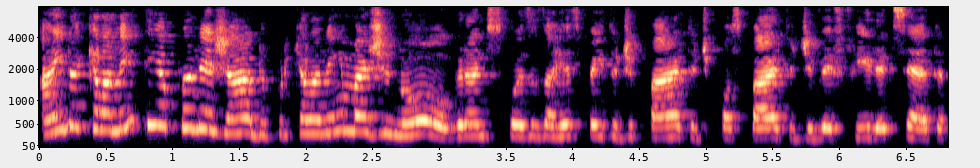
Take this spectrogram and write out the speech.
ainda que ela nem tenha planejado, porque ela nem imaginou grandes coisas a respeito de parto, de pós-parto, de ver filho, etc.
